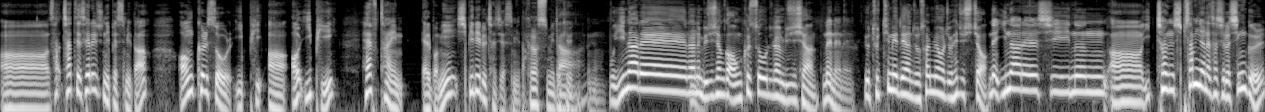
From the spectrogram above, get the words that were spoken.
어, 사- 차트 새로 진입했습니다. Uncle Soul EP 어, 어 EP Halftime 앨범이 11위를 차지했습니다. 그렇습니다. 이렇게, 음. 뭐 이나래라는 뮤지션과 엉클 소울이라는 뮤지션 네네네. 이 두 팀에 대한 좀 설명을 좀 해주시죠. 네, 이나래 씨는 어, 2013년에 사실 싱글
